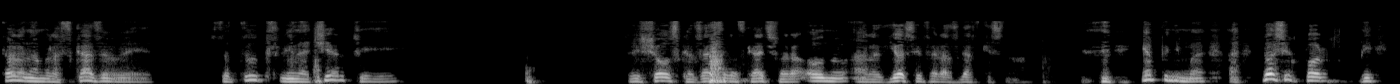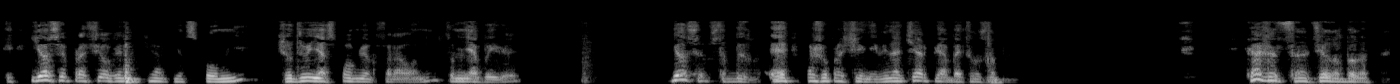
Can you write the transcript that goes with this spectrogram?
Тора нам рассказывает, что тут виночерпий пришел сказать, рассказать фараону о Йосифе разгадке снова. Я понимаю. А до сих пор Йосиф просил виночерпия вспомни, что ты меня вспомнил к фараону, что меня вывели. Йосиф забыл. Э, прошу прощения, виночерпий об этом забыл. Кажется, дело было так.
